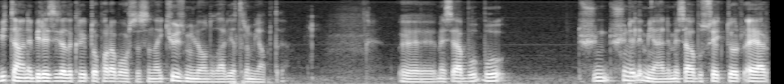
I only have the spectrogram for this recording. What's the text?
bir tane Brezilyalı kripto para borsasına 200 milyon dolar yatırım yaptı. Ee, mesela bu, bu düşün, düşünelim yani mesela bu sektör eğer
